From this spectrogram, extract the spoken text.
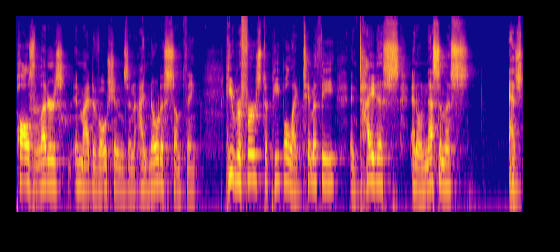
Paul's letters in my devotions, and I noticed something he refers to people like Timothy and Titus and Onesimus as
